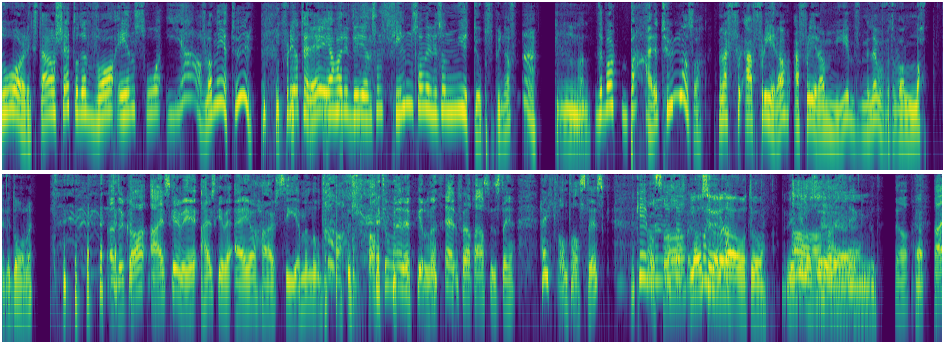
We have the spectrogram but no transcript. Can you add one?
dårligste jeg har sett, og det var en så jævla nedtur. Fordi at dette har vært en sånn film som har vært litt sånn myteoppspunnet for meg. Mm. Det ble bare tull, altså. Men jeg, jeg flira. Jeg flira mye, men det var for at det var latterlig dårlig. Vet du hva? Her skriver jeg, her skriver jeg og her sier med notat om denne filmen her, for at jeg syns den er helt fantastisk. Okay, men, altså, La oss høre da, Otto. Vi vil Ah, også høre herregud. Ja. Ja. Nei,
